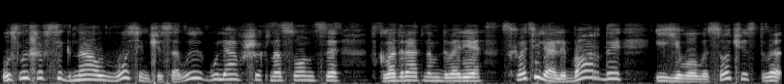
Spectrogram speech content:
Услышав сигнал, восемь часовых, гулявших на солнце в квадратном дворе, схватили алебарды, и его высочество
